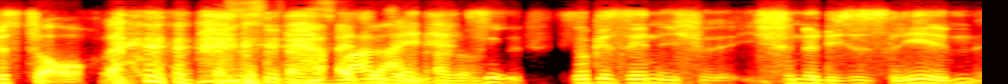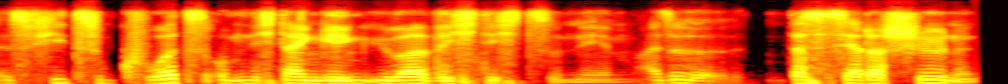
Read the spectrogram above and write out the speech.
Bist du auch. Das ist, das ist also Wahnsinn. Also, so, so, gesehen, ich, ich finde, dieses Leben ist viel zu kurz, um nicht dein Gegenüber wichtig zu nehmen. Also das ist ja das Schöne.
